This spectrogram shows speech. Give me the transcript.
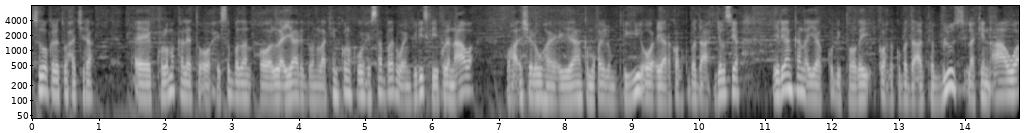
Sidoo kaleeto waxaa jira kulamo kaleeto oo xiiso badan oo la ciyaari doona laakiin kulanka ugu xiisaa badan waa ingiriiska iyo ukrein caawa waxaa isha lagu haya ciyaaryahanka muqaylo mudrigi oo ciyaara kooxda kubadda cagta chelsea. Ciyaaryahankan ayaa ku dhibtooday kooxda kubadda cagta blues laakiin caawa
